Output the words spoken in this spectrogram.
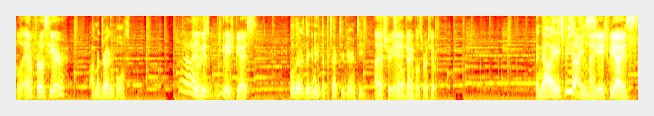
Little Ampharos here. I'm a Dragon Pulse. Ah, you could you could HP Ice. Well, they're they're gonna get the protect here guaranteed. Ah, that's true. Yeah, yeah, Dragon Pulse first. Yep. And now I HP Ice. And now you HP Ice.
